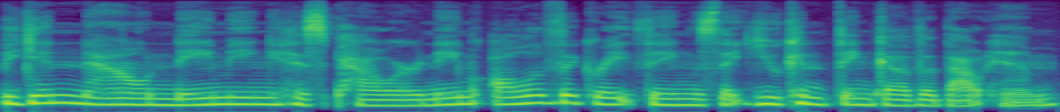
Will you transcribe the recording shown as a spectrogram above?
Begin now naming his power. Name all of the great things that you can think of about him.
